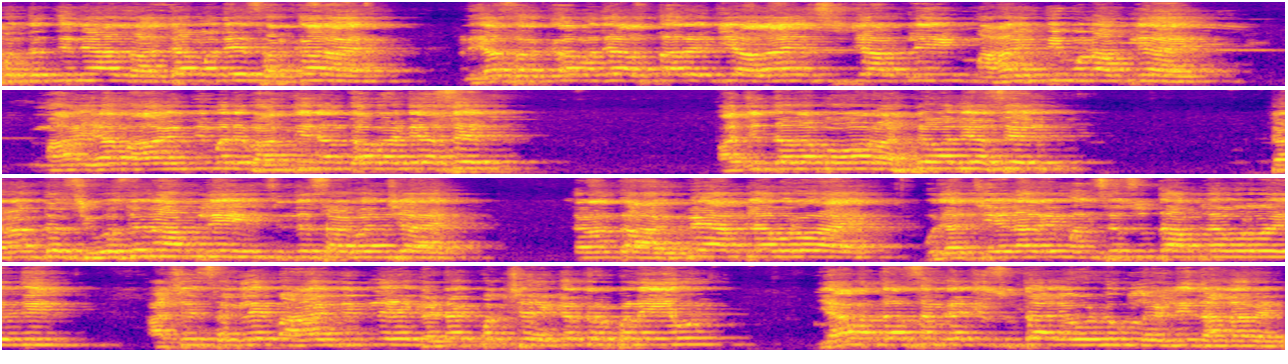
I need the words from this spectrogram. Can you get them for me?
पद्धतीने आज राज्यामध्ये सरकार आहे आणि या सरकारमध्ये असणारे जी अलायन्स जी आपली महायुती म्हणून आपली आहे महा- या महायुतीमध्ये भारतीय जनता पार्टी असेल अजितदादा पवार राष्ट्रवादी असेल त्यानंतर शिवसेना आपली शिंदे साहेबांची आहे त्यानंतर आरपीआय आपल्या बरोबर आहे. उद्याची येणारे मनसे सुद्धा आपल्या बरोबर येतील. असे सगळे महायुतीतले हे घटक पक्ष एकत्रपणे येऊन या मतदारसंघाची सुद्धा निवडणूक लढली जाणार आहे.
